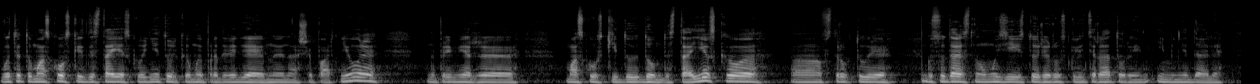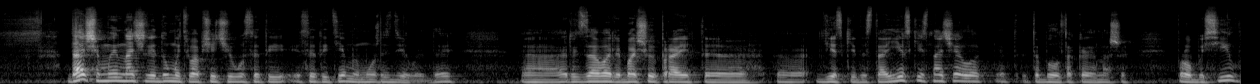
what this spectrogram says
вот эту московскую Достоевского не только мы продвигаем, но и наши партнеры. Например, э, Московский дом Достоевского э, в структуре Государственного музея истории русской литературы имени Даля. Дальше мы начали думать вообще, чего с этой, с этой темой можно сделать. Да? Э, реализовали большой проект «Детский Достоевский» сначала. Это была такая наша проба сил.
